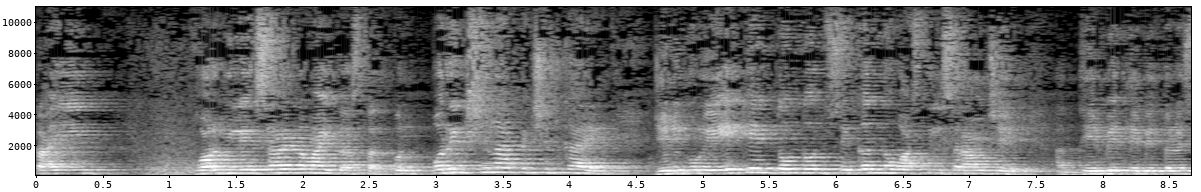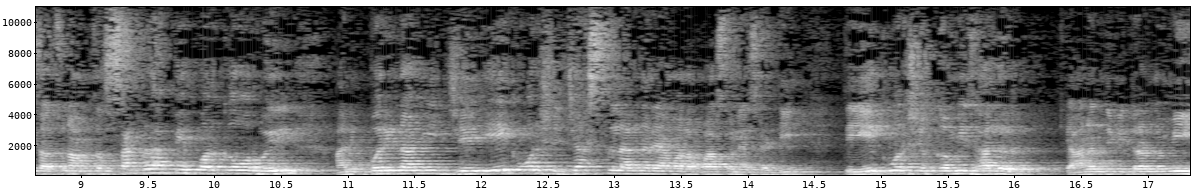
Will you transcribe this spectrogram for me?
काही फॉर्म्युले सगळ्यांना माहीत असतात. पण परीक्षेला अपेक्षित काय? आहे? जेणेकरून एक एक दोन दोन सेकंद वाचतील सर आमचे. आणि थेंबे थेंबे तळे साचून आमचा सगळा पेपर कव्हर होईल. आणि परिणामी जे एक वर्ष जास्त लागणार आहे आम्हाला पास होण्यासाठी ते एक वर्ष कमी झालं की आनंदी मित्रांनो मी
